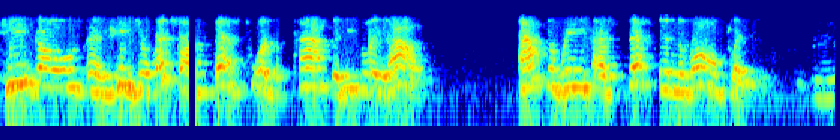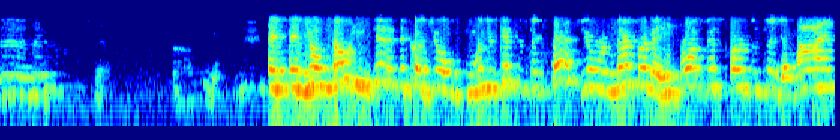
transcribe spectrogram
he goes and he directs our steps towards the path that he's laid out after we have stepped in the wrong places. Mm-hmm. And, and you'll know he did it because you'll when you get to success, you'll remember that he brought this person to your mind.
